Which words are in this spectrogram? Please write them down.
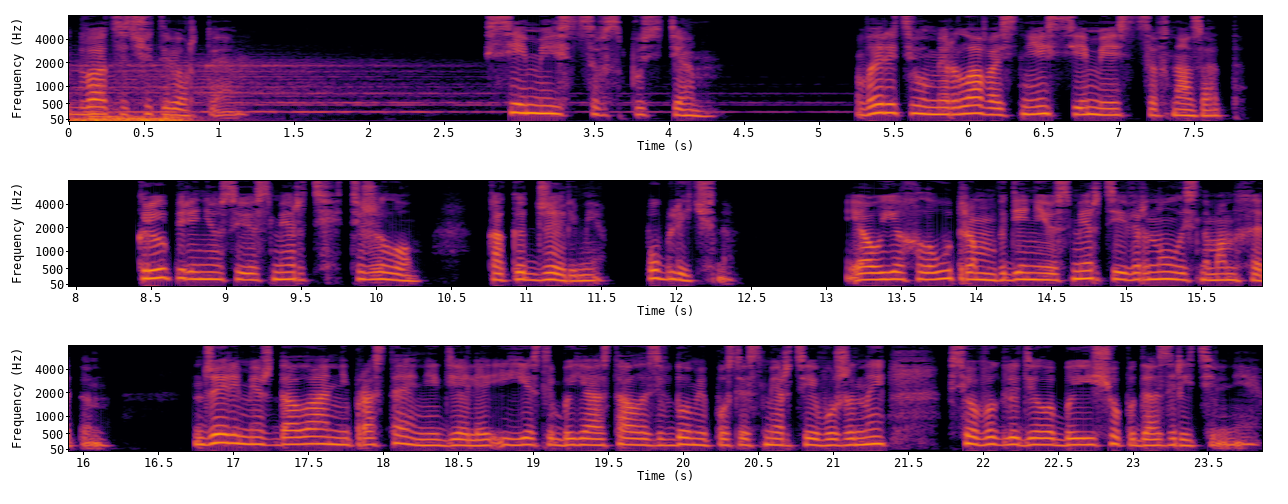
24. Семь месяцев спустя. Верити умерла во сне семь месяцев назад. Крю перенес ее смерть тяжело, как и Джереми, публично. Я уехала утром в день ее смерти и вернулась на Манхэттен. Джереми ждала непростая неделя, и если бы я осталась в доме после смерти его жены, все выглядело бы еще подозрительнее.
